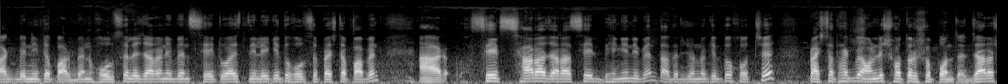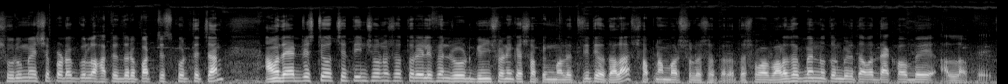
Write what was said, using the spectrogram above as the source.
লাগবে নিতে পারবেন। হোলসেলে যারা নেবেন সেট ওয়াইজ নিলেই কিন্তু হোলসেল প্রাইসটা পাবেন। আর সেট ছাড়া যারা সেট ভেঙে নেবেন, তাদের জন্য কিন্তু হচ্ছে প্রাইসটা থাকবে অনলি সতেরোশো পঞ্চাশ। যারা শোরুমে এসে প্রোডাক্টগুলো হাতে ধরে পারচেস করতে চান, আমাদের অ্যাড্রেসটি হচ্ছে তিনশো উনসত্তর এলিফেন্ট রোড গ্রিন শপিং মলের তৃতীয় তলা শপ নাম্বার ষোলো সতেরো। তো সবাই ভালো থাকবেন, নতুন বিরতি আবার দেখা হবে। আল্লাহ হাফেজ।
